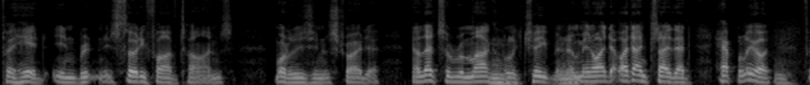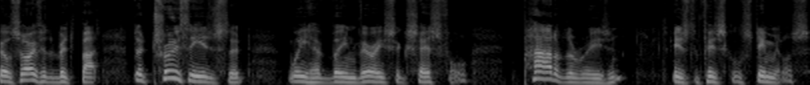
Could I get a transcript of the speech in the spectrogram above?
per head in Britain is 35 times what it is in Australia. Now, that's a remarkable mm. achievement. Mm. I mean, I, I, don't say that happily. I mm. feel sorry for the Brits, but the truth is that we have been very successful. Part of the reason is the fiscal stimulus.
